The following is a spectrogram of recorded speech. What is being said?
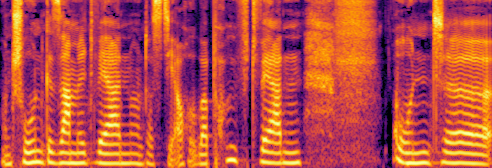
und schon gesammelt werden und dass die auch überprüft werden. Und äh,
